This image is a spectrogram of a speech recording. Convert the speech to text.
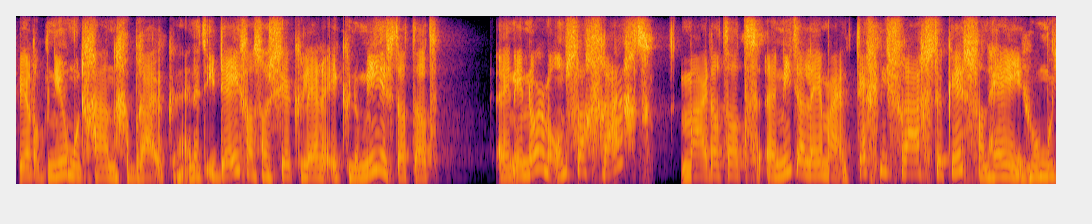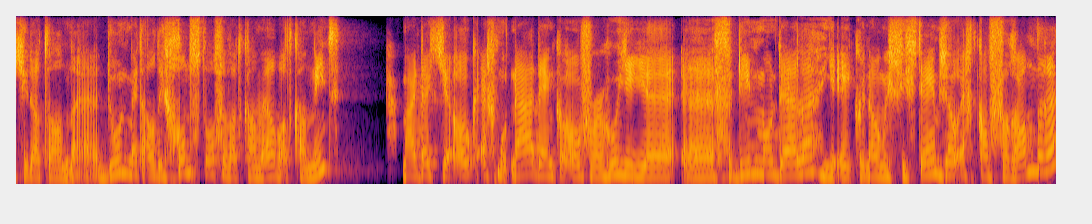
weer opnieuw moet gaan gebruiken. En het idee van zo'n circulaire economie is dat dat een enorme omslag vraagt. Maar dat dat niet alleen maar een technisch vraagstuk is van hey, hoe moet je dat dan doen met al die grondstoffen, wat kan wel, wat kan niet. Maar dat je ook echt moet nadenken over hoe je je uh, verdienmodellen, je economisch systeem zo echt kan veranderen.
